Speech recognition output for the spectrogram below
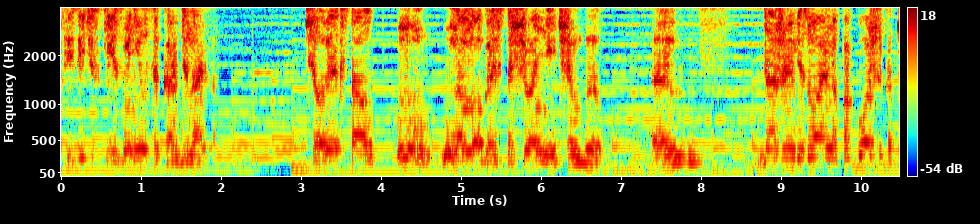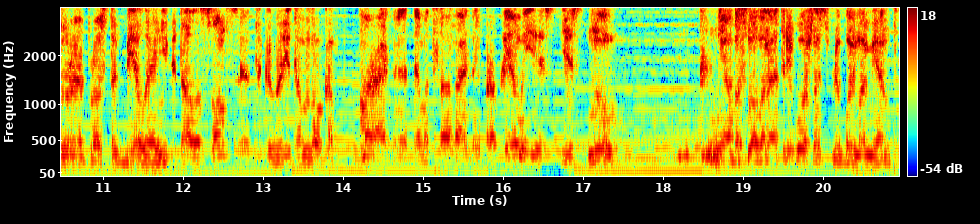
Физически изменился кардинально. Человек стал, ну, намного истощеннее, чем был. Э, Даже визуально по коже, которая просто белая, не видала солнца, это говорит о многом. Моральные, эмоциональные проблемы есть. Есть, ну, необоснованная тревожность в любой момент.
